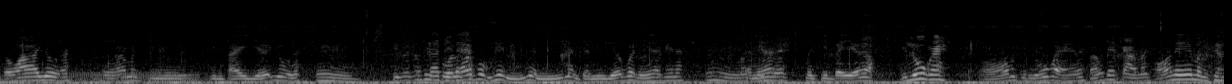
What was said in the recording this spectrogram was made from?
แต่ว่าอยู่นะแต่ว่ามันกินกินไปเยอะอยู่นะอืมกินไปต้องสิบแต่ตัทีวแรแล้วกผมเห็นเหมือนเหมือนจะมีเยอะกว่านี้นะพี่นะอืมมันอันกิเนี้นยเลยมันกินไปเยอะเหรอกินลูกไง อ๋อ มันกินรู้ไปใช่ไหมต้องจัดการมันอ๋อ นี่มันคือ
